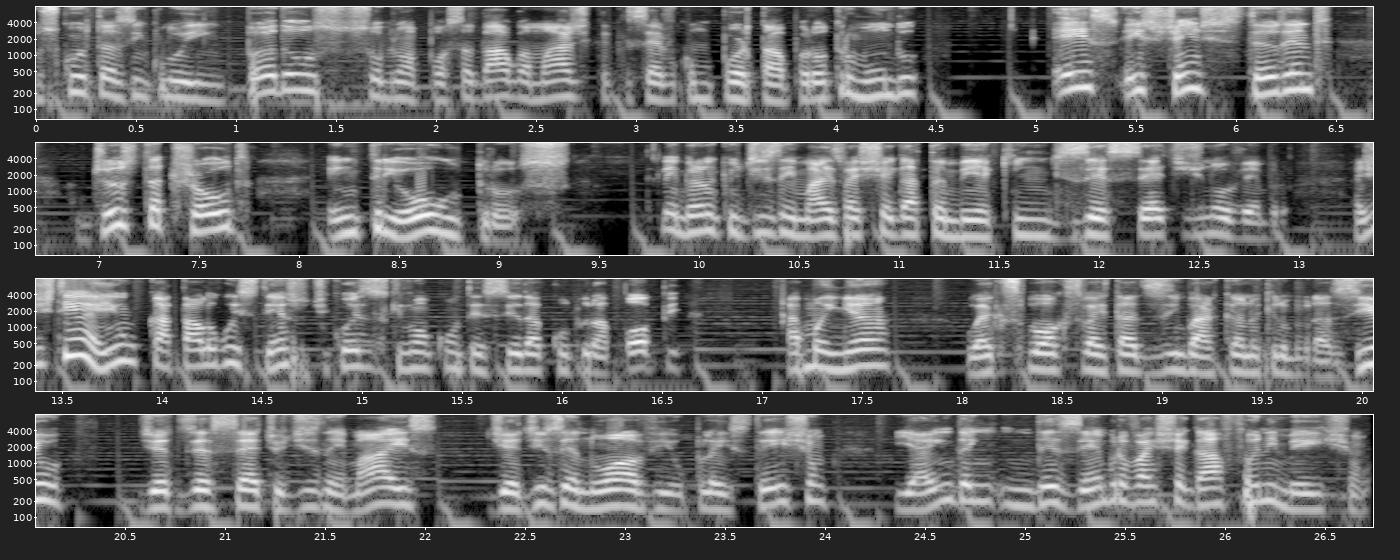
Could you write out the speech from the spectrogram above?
Os curtas incluem Puddles, sobre uma poça d'água mágica que serve como portal para outro mundo, Exchange Student, Just a Troll, entre outros. Lembrando que o Disney vai chegar também aqui em 17 de novembro. A gente tem aí um catálogo extenso de coisas que vão acontecer da cultura pop. Amanhã o Xbox vai estar desembarcando aqui no Brasil. Dia 17 o Disney, dia 19 o PlayStation e ainda em dezembro vai chegar a Funimation.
